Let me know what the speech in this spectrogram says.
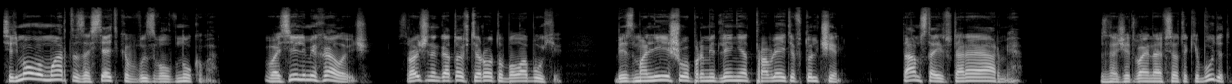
7 марта Засядько вызвал Внукова. «Василий Михайлович, срочно готовьте роту Балабухи. Без малейшего промедления отправляйте в Тульчин. Там стоит вторая армия». «Значит, война все-таки будет?»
